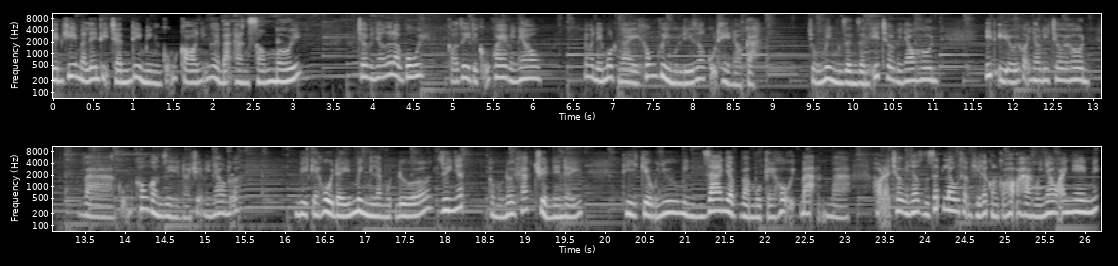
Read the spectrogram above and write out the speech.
Đến khi mà lên thị trấn thì mình cũng có những người bạn hàng xóm mới. Chơi với nhau rất là vui, có gì thì cũng khoe với nhau. Nhưng mà đến một ngày không vì một lý do cụ thể nào cả, chúng mình dần dần ít chơi với nhau hơn, ít ý ới gọi nhau đi chơi hơn và cũng không còn gì để nói chuyện với nhau nữa. Vì cái hồi đấy mình là một đứa duy nhất ở một nơi khác chuyển đến đấy, thì kiểu như mình gia nhập vào một cái hội bạn mà họ đã chơi với nhau từ rất lâu, thậm chí là còn có họ hàng với nhau, anh em ấy.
